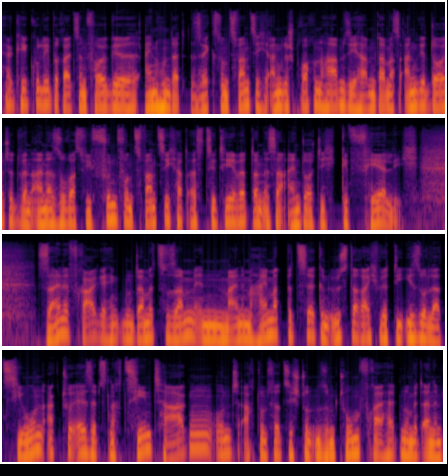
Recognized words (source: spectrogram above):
Herr Kekulé, bereits in Folge 126 angesprochen haben. Sie haben damals angedeutet, wenn einer sowas wie 25 hat als CT-Wert, dann ist er eindeutig gefährlich. Seine Frage hängt nun damit zusammen, in meinem Heimatbezirk in Österreich wird die Isolation aktuell selbst nach 10 Tagen und 48 Stunden Symptomfreiheit nur mit einem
